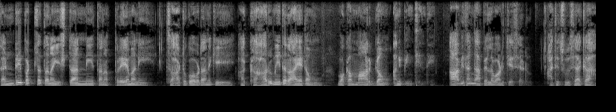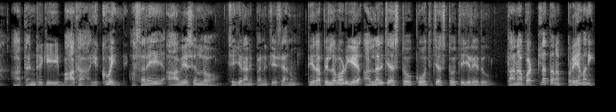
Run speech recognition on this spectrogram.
తండ్రి పట్ల తన ఇష్టాన్ని తన ప్రేమని చాటుకోవడానికి ఆ కారు మీద రాయటం ఒక మార్గం అనిపించింది. ఆ విధంగా ఆ పిల్లవాడు చేశాడు. అది చూశాక ఆ తండ్రికి బాధ ఎక్కువైంది. అసలే ఆవేశంలో చెయ్యరాని పని చేశాను. తీరా పిల్లవాడు ఏ అల్లరి చేస్తో కోతి చేస్తో చెయ్యలేదు. తన పట్ల తన ప్రేమని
